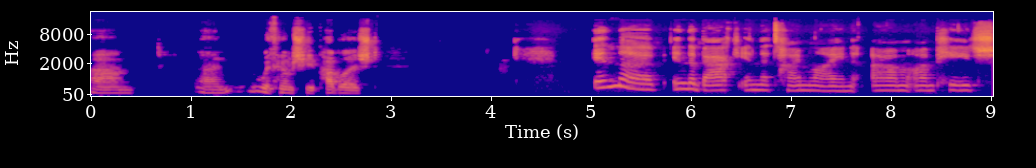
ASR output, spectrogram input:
Um, with whom she published. In the in the back in the timeline um, on page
